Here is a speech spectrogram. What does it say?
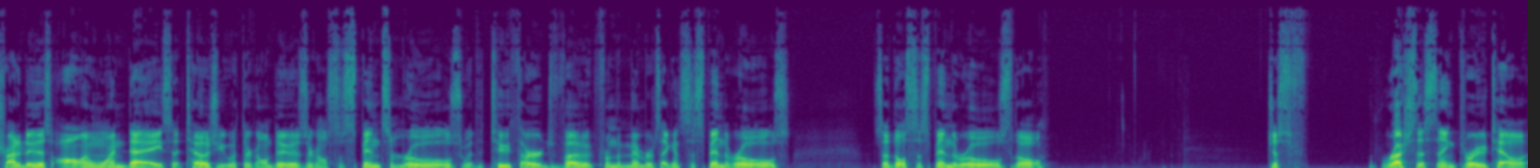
try to do this all in one day. So it tells you what they're going to do is they're going to suspend some rules with a two thirds vote from the members. They can suspend the rules. So they'll suspend the rules. They'll just rush this thing through, tell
